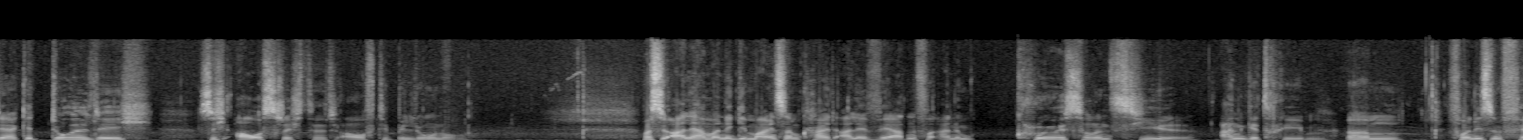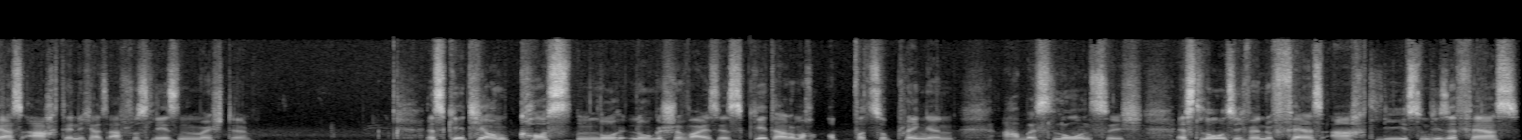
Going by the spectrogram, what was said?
der geduldig sich ausrichtet auf die Belohnung. Was wir alle haben eine Gemeinsamkeit, alle werden von einem größeren Ziel angetrieben. Ähm, von diesem Vers 8, den ich als Abschluss lesen möchte. Es geht hier um Kosten, logischerweise. Es geht darum, auch Opfer zu bringen. Aber es lohnt sich. Es lohnt sich, wenn du Vers 8 liest. Und dieser Vers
